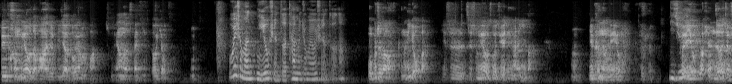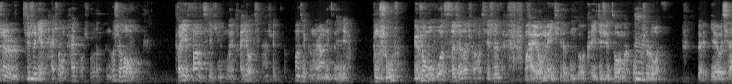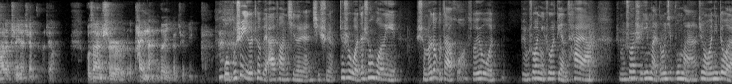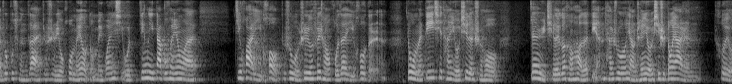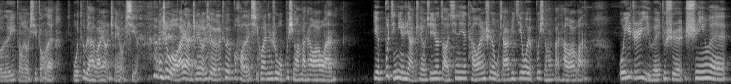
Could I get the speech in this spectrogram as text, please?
至于朋友的话，就比较多样化，什么样的反应都有。嗯为什么你有选择，他们就没有选择呢？我不知道，可能有吧，也是只是没有做决定而已吧。嗯，也可能没有，就是你觉得？对有有选择，就是其实也还是我开头说的，很多时候可以放弃，是因为还有其他选择，放弃可能让你自己更舒服。比如说我我辞职的时候，其实我还有媒体的工作可以继续做嘛，我不是裸辞，对，也有其他的职业选择，这样不算是太难的一个决定。我不是一个特别爱放弃的人，其实就是我在生活里什么都不在乎，所以我，比如说你说点菜啊，什么双十一买东西不买啊，这种问题对我来说不存在，就是有或没有都没关系。我精力大部分用来计划以后，就是我是一个非常活在以后的人。就我们第一期谈游戏的时候，振宇提了一个很好的点，他说养成游戏是东亚人特有的一种游戏种类。我特别爱玩养成游戏，但是我玩养成游戏有一个特别不好的习惯，就是我不喜欢把它玩完。也不仅仅是养成游戏，就早期那些台湾式的武侠 RPG，我也不喜欢把它玩完。我一直以为就是是因为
